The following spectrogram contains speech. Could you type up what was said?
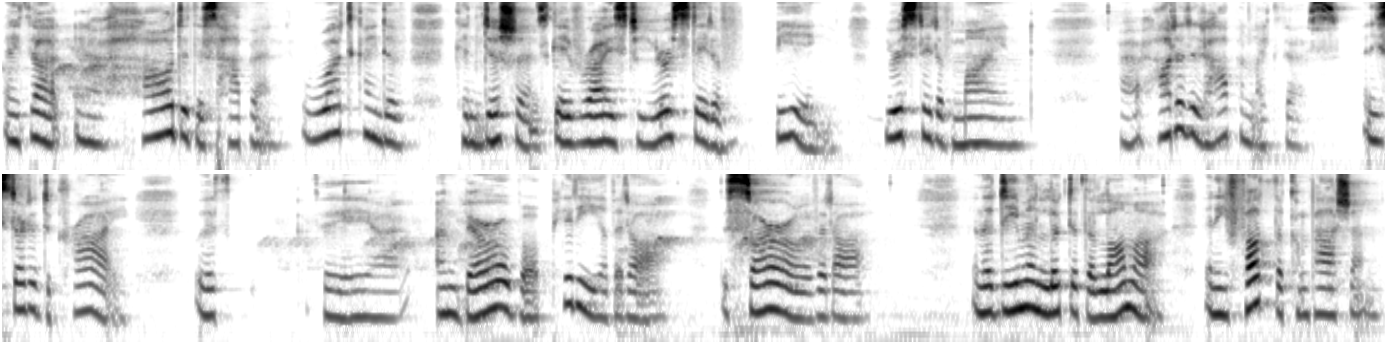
and he thought, you know, how did this happen? What kind of conditions gave rise to your state of being, your state of mind? Uh, how did it happen like this? And he started to cry with the uh, unbearable pity of it all, the sorrow of it all. And the demon looked at the Lama and he felt the compassion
